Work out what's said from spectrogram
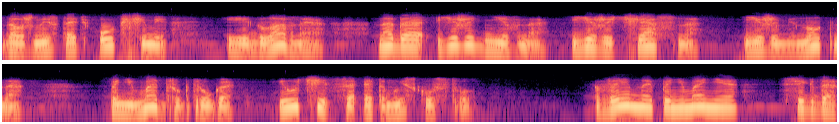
должны стать общими, и главное, надо ежедневно, ежечасно, ежеминутно понимать друг друга и учиться этому искусству. Взаимное понимание всегда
